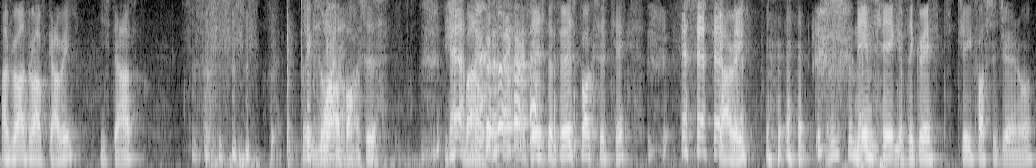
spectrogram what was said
I'd, rather have Gary. his dad. Ticks a lot of boxes. Yeah, Well, there's the first box of ticks. It's Gary, it. I think for me, namesake of the great G. Foster Journal.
